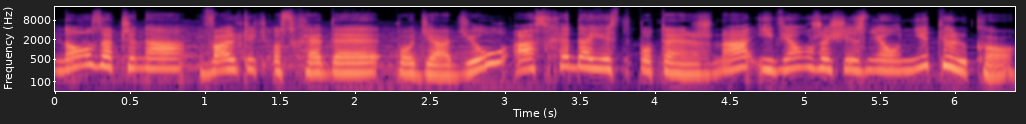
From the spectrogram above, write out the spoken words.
no, zaczyna walczyć o schedę po dziadziu, a scheda jest potężna i wiąże się z nią nie tylko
